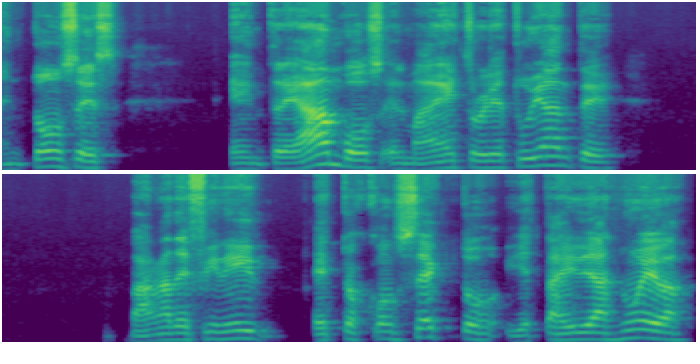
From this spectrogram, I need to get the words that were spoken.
Entonces, entre ambos, el maestro y el estudiante, van a definir estos conceptos y estas ideas nuevas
